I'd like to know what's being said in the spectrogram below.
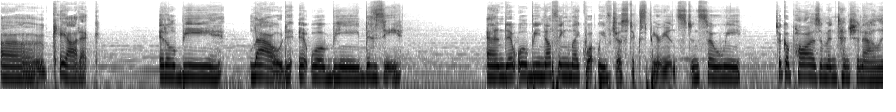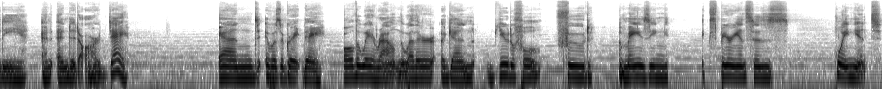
uh, chaotic. it'll be loud, it will be busy, and it will be nothing like what we've just experienced. And so we took a pause of intentionality and ended our day. And it was a great day all the way around. The weather, again, beautiful, food, amazing, experiences, poignant.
